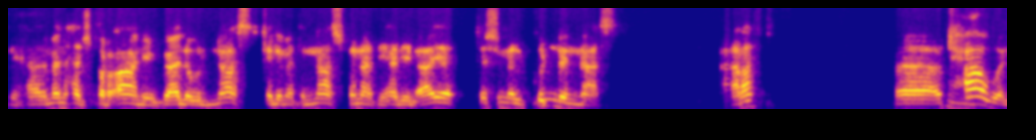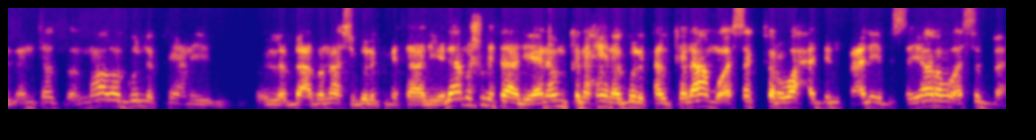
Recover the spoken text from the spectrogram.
يعني هذا منهج قرآني وقالوا الناس كلمة الناس هنا في هذه الآية تشمل كل الناس. عرفت؟ فتحاول أنت ما بقول لك يعني بعض الناس يقول لك مثالية. لا مش مثالية. أنا ممكن الحين أقول لك هالكلام وأسكر واحد يلف عليه بالسيارة وأسبه.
